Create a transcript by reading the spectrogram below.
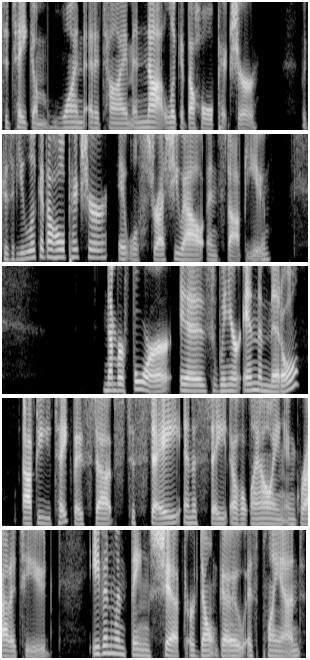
to take them one at a time and not look at the whole picture. Because if you look at the whole picture, it will stress you out and stop you. Number four is when you're in the middle after you take those steps to stay in a state of allowing and gratitude, Even when things shift or don't go as planned,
